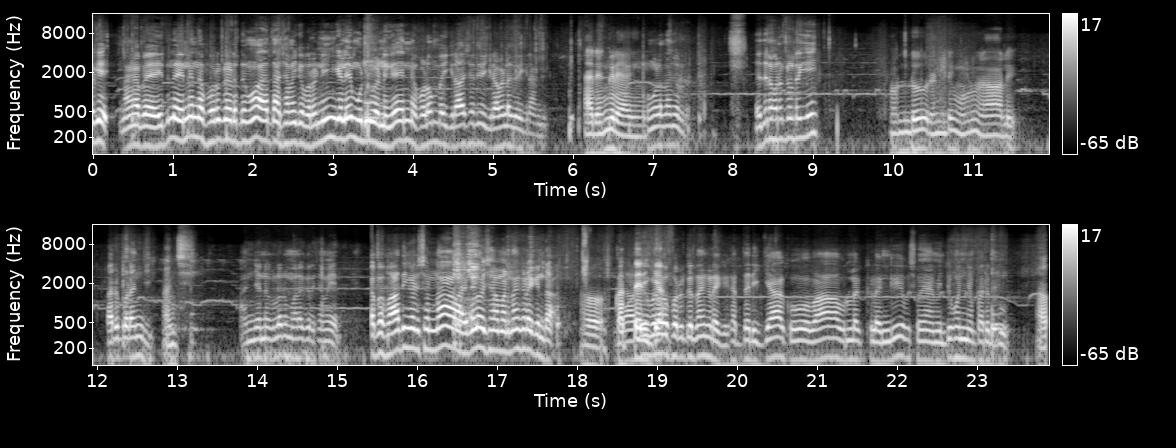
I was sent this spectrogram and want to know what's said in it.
ஓகே நாங்கள் இப்போ இதில் என்னென்ன பொருட்கள் எடுத்தோமோ அதை தான் சமைக்க போகிறோம் நீங்களே முடிவு பண்ணுங்க. என்ன குழம்பு வைக்கிறா சொதி வைக்கிறா வெள்ளை வைக்கிறாங்க அது எங்கடி ஆகுங்க உங்களை தான் சொல்கிறேன் எத்தனை பொருட்கள் இருக்கு? ஒன்று ரெண்டு மூணு நாலு. பருப்பு அஞ்சு அஞ்சு. அஞ்செண்ணுக்குள்ள மறக்கிற சமையல். அப்போ பார்த்தீங்கன்னு சொன்னால் இவ்வளோ சாமான் தான் கிடக்குண்டா. ஓ கத்தரிக்காய் பொருட்கள் தான் கிடக்கு. கத்தரிக்காய் கோவா உருளைக்கிழங்கு சோயா மீட்டு கொஞ்சம் பருப்பு. ஓ.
